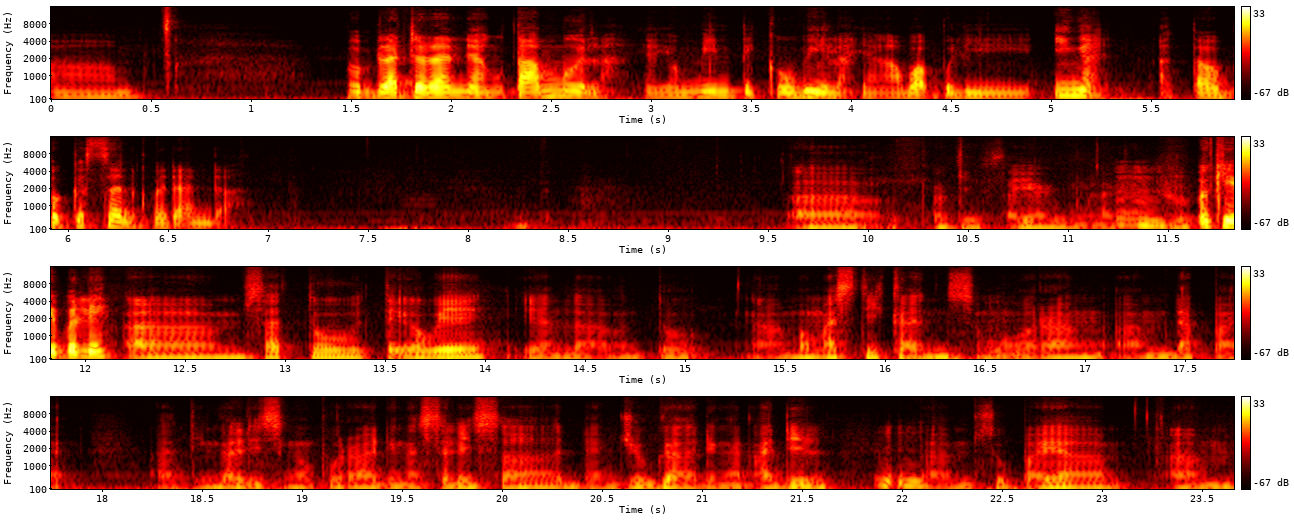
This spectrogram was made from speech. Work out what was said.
um, pembelajaran yang utama lah, yang your main takeaway lah yang awak boleh ingat atau berkesan kepada anda? uh, okey, saya mulakan dulu. Mm. Okey, boleh. Um, satu take away ialah untuk uh, memastikan semua orang um, dapat uh, tinggal di Singapura dengan selesa dan juga dengan adil Mm-mm. um, supaya um,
